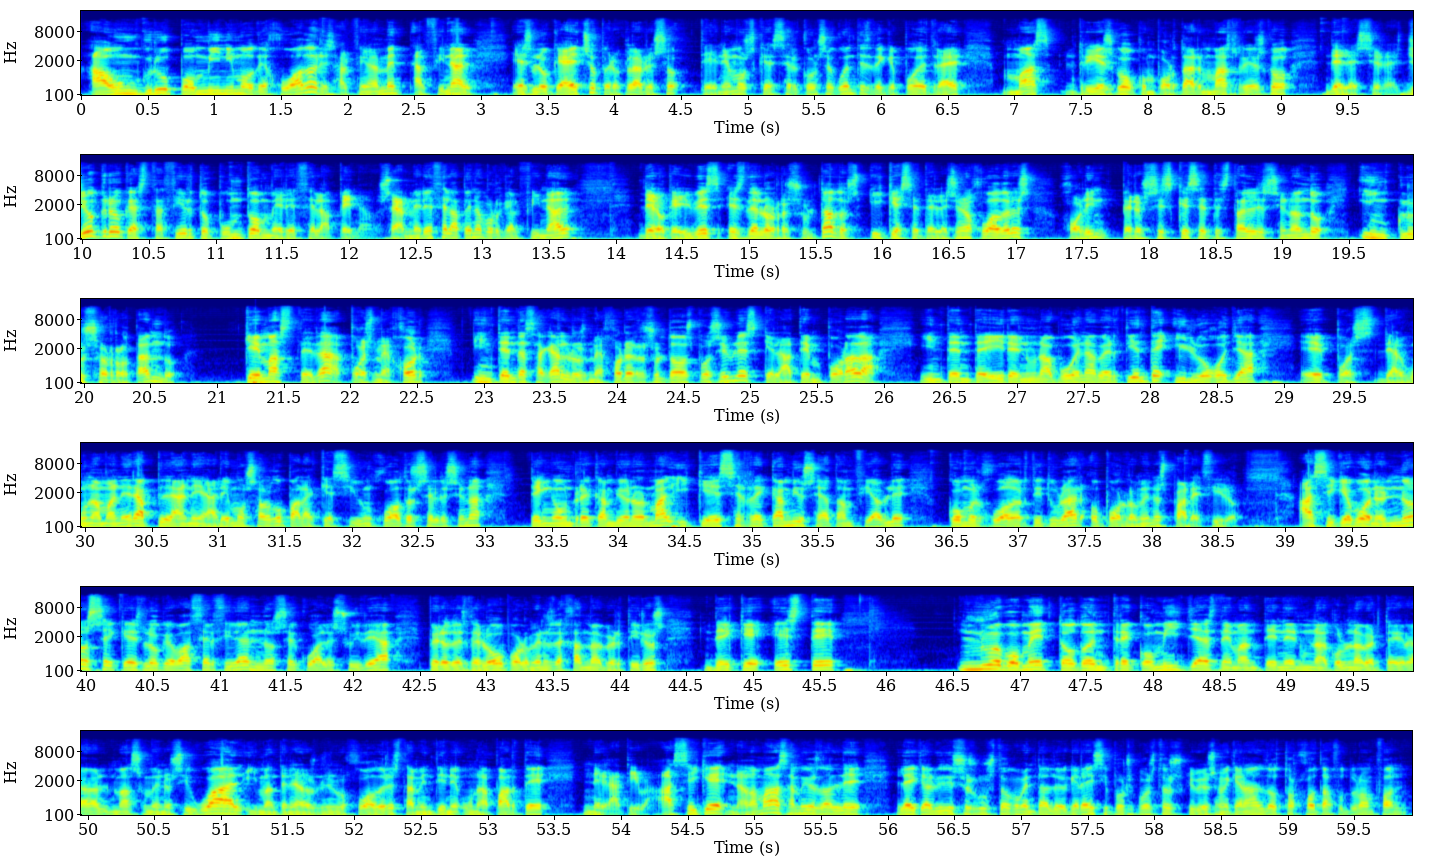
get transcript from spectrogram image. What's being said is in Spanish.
a un grupo mínimo de jugadores. Al, al final es lo que ha hecho, pero claro, eso tenemos que ser consecuentes de que puede traer más riesgo, comportar más riesgo de lesiones. Yo creo que hasta cierto punto merece la pena. O sea, merece la pena porque al final de lo que vives es de los resultados y que se te lesionen jugadores, jolín, pero si es que se te están lesionando incluso rotando. ¿Qué más te da? Pues mejor intenta sacar los mejores resultados posibles, que la temporada intente ir en una buena vertiente y luego ya, eh, pues de alguna manera planearemos algo para que si un jugador se lesiona tenga un recambio normal y que ese recambio sea tan fiable como el jugador titular o por lo menos parecido. Así que bueno, no sé qué es lo que va a hacer Zidane, no sé cuál es su idea, pero desde luego por lo menos dejadme advertiros de que este nuevo método, entre comillas, de mantener una columna vertebral más o menos igual y mantener a los mismos jugadores también tiene una parte negativa. Así que nada más, amigos, dadle like al vídeo si os gustó, comentad lo que queráis y por supuesto suscribiros a mi canal, Dr. J Fútbol Fan.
